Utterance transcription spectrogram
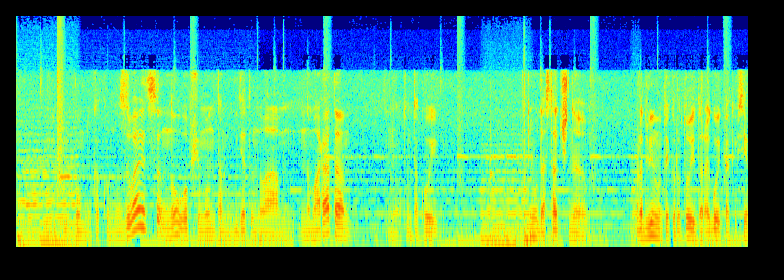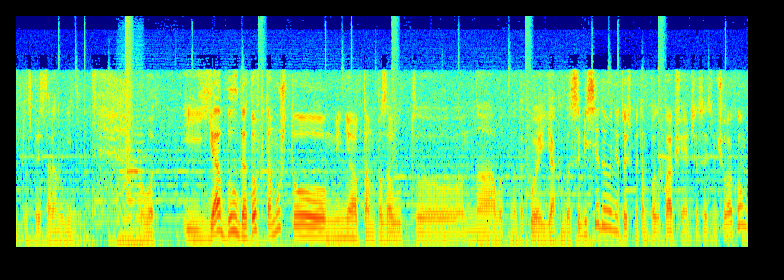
не помню, как он называется, но, в общем, он там где-то на, на Марата, вот он такой, ну, достаточно продвинутый, крутой дорогой, как и все, в принципе, рестораны Гинзы. Вот. И я был готов к тому, что меня там позовут э, на вот на такое якобы собеседование, то есть мы там по пообщаемся с этим чуваком,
